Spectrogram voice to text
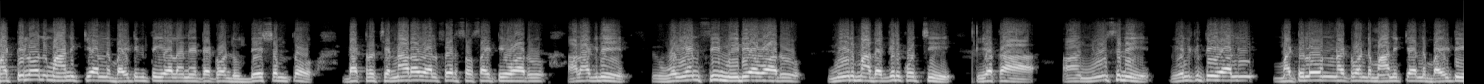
మట్టిలోని మాణిక్యాలను బయటకు తీయాలనేటటువంటి ఉద్దేశంతో డాక్టర్ చిన్నారావు వెల్ఫేర్ సొసైటీ వారు అలాగే వైఎన్సి మీడియా వారు మీరు మా దగ్గరికి వచ్చి ఈ యొక్క న్యూస్ని వెలికి తీయాలి మట్టిలో ఉన్నటువంటి మాణిక్యాన్ని బయటి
